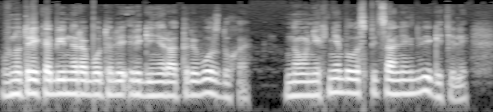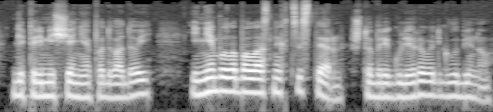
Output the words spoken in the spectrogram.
Внутри кабины работали регенераторы воздуха, но у них не было специальных двигателей для перемещения под водой и не было балластных цистерн, чтобы регулировать глубину.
